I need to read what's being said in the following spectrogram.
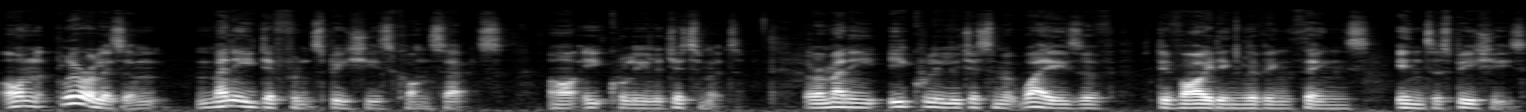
On pluralism, many different species concepts are equally legitimate. There are many equally legitimate ways of dividing living things into species.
